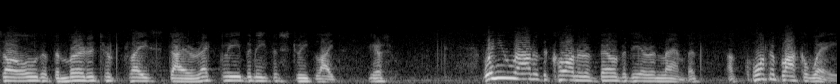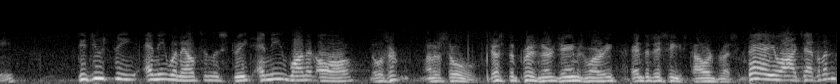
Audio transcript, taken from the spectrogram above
so that the murder took place directly beneath a street light? Yes, sir. When you rounded the corner of Belvedere and Lambeth, a quarter block away, did you see anyone else in the street? Anyone at all? No, sir. Not a soul. Just the prisoner, James Murray, and the deceased, Howard Blessing. There you are, gentlemen.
